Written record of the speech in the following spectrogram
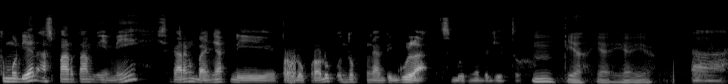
kemudian aspartam ini sekarang banyak di produk-produk untuk pengganti gula, sebutnya begitu. Hmm, ya, ya, ya, ya. Nah,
